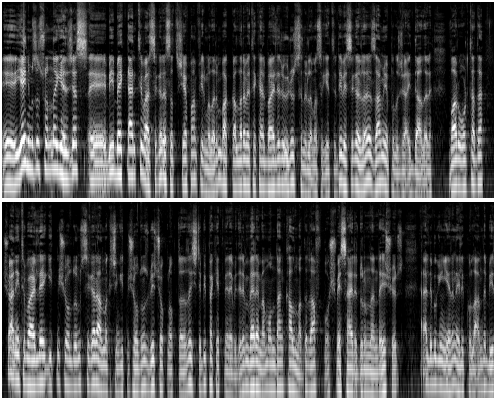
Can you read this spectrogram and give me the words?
Ee, yayınımızın sonuna geleceğiz. Ee, bir beklenti var. Sigara satışı yapan firmaların bakkallara ve tekel bayilere ürün sınırlaması getirdiği ve sigaralara zam yapılacağı iddiaları var ortada. Şu an itibariyle gitmiş olduğumuz sigara almak için gitmiş olduğumuz birçok noktada da işte bir paket verebilirim veremem ondan kalmadı raf boş vesaire durumlarında yaşıyoruz. Herhalde bugün yarın eli kulağında bir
